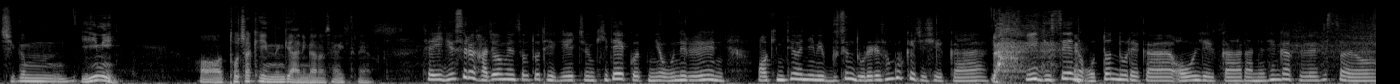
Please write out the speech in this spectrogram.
지금 이미 어, 도착해 있는 게 아닌가 하는 생각이 드네요. 제가 이 뉴스를 가져오면서도 되게 좀 기대했거든요. 오늘은 어, 김태원님이 무슨 노래를 선곡해 주실까, 이 뉴스에는 어떤 노래가 어울릴까라는 생각을 했어요.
